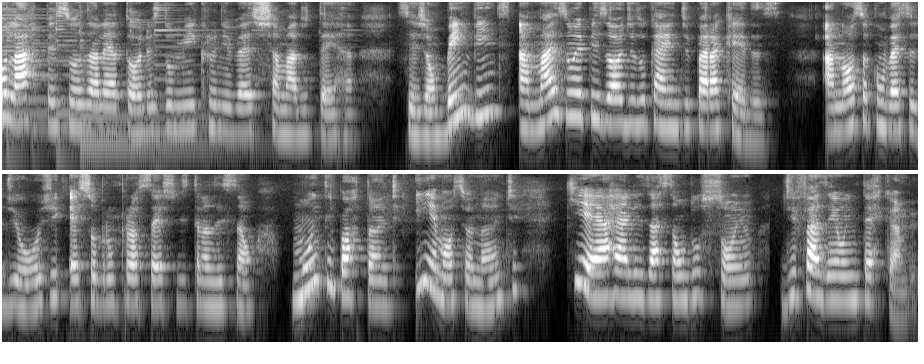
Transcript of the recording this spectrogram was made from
Olá, pessoas aleatórias do micro-universo chamado Terra. Sejam bem-vindos a mais um episódio do Caindo de Paraquedas. A nossa conversa de hoje é sobre um processo de transição muito importante e emocionante, que é a realização do sonho de fazer um intercâmbio.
